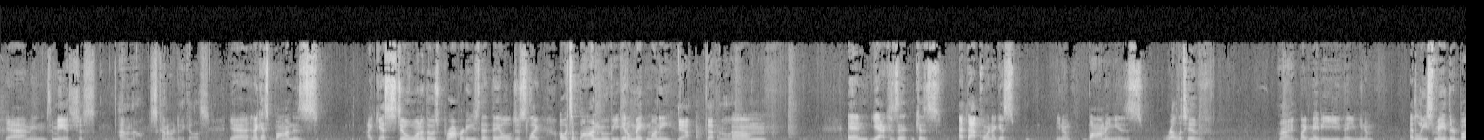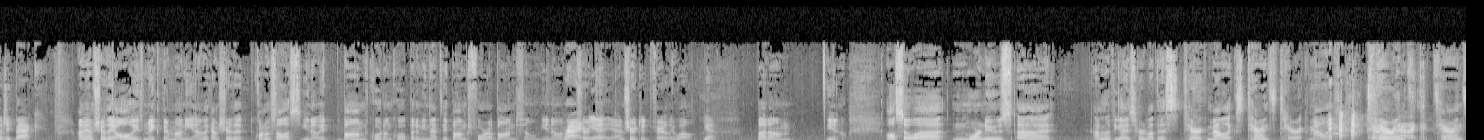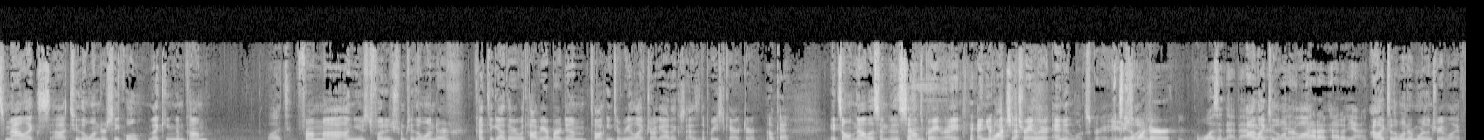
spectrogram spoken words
Yeah, I mean, to me, it's just I don't know, it's kind of ridiculous. Yeah, and I guess Bond is, I guess, still one of those properties that they'll just like, oh, it's a Bond movie, it'll make money, Yeah, definitely. Um, and yeah, because because at that point, I guess, you know, bombing is relative. right. Like maybe they, you know, at least made their budget back. I mean, I'm sure they always make their money. I'm like, I'm sure that Quantum Solace, you know, it bombed, quote unquote, but I mean, that it bombed for a Bond film, you know. And Right, I'm sure it yeah, did, yeah. I'm sure it did fairly well. Yeah. But um, you know, also uh, more news. Uh, I don't know if you guys heard about this. Tarek Malick's Terrence Tarek Malick, Terrence Malick. Terrence Malick's uh, To the Wonder sequel, The Kingdom Come, What? from uh, unused footage from To the Wonder, cut together with Javier Bardem talking to real life drug addicts as the priest character. Okay. It's all now. Listen, this sounds great, right? And you watch the trailer, and it looks great. And you're To just the like, Wonder wasn't that bad. I like either. To the Wonder a lot. Out of, out of, yeah. I like To the Wonder more than Tree of Life.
